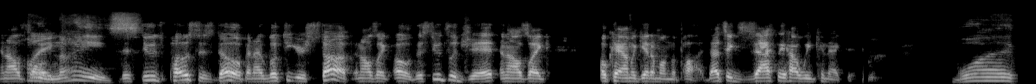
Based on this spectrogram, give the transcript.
and I was oh, like, nice. This dude's post is dope. And I looked at your stuff and I was like, oh, this dude's legit. And I was like, okay, I'm gonna get him on the pod. That's exactly how we connected. What?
